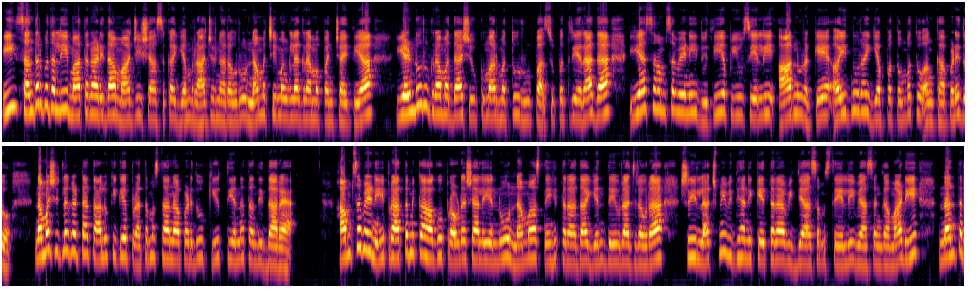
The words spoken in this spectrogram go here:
ಈ ಸಂದರ್ಭದಲ್ಲಿ ಮಾತನಾಡಿದ ಮಾಜಿ ಶಾಸಕ ಎಂ ರಾಜಣ್ಣರವರು, ನಮ್ಮ ಚಿಮಂಗಲ ಗ್ರಾಮ ಪಂಚಾಯಿತಿಯ ಎಣ್ಣೂರು ಗ್ರಾಮದ ಶಿವಕುಮಾರ್ ಮತ್ತು ರೂಪ ಸುಪತ್ರಿಯರಾದ ಎಸ್ ಹಂಸವೇಣಿ ದ್ವಿತೀಯ ಪಿಯುಸಿಯಲ್ಲಿ ಆರುನೂರಕ್ಕೆ ಐದುನೂರ ಎಪ್ಪತ್ತೊಂಬತ್ತು ಅಂಕ ಪಡೆದು ನಮ್ಮ ಶಿಡ್ಲಘಟ್ಟ ತಾಲೂಕಿಗೆ ಪ್ರಥಮ ಸ್ಥಾನ ಪಡೆದು ಕೀರ್ತಿಯನ್ನು ತಂದಿದ್ದಾರೆ. ಹಂಸವೇಣಿ ಪ್ರಾಥಮಿಕ ಹಾಗೂ ಪ್ರೌಢಶಾಲೆಯನ್ನು ನಮ್ಮ ಸ್ನೇಹಿತರಾದ ಎನ್ ದೇವರಾಜ್ರವರ ಶ್ರೀ ಲಕ್ಷ್ಮೀ ವಿದ್ಯಾನಿಕೇತನ ವಿದ್ಯಾಸಂಸ್ಥೆಯಲ್ಲಿ ವ್ಯಾಸಂಗ ಮಾಡಿ ನಂತರ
